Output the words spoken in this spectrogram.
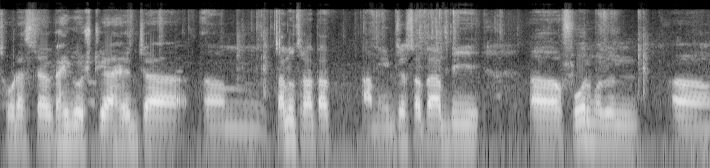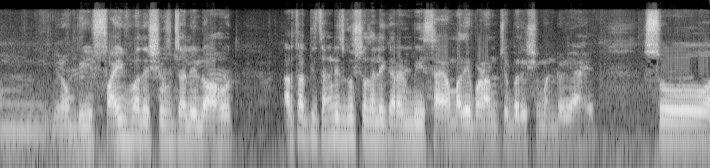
थोड्याशा काही गोष्टी आहेत ज्या चालूच राहतात. आम्ही जस्ट आता बी फोरमधून यु नो बी फाईव्हमध्ये शिफ्ट झालेलो आहोत. अर्थात ती चांगलीच गोष्ट झाली कारण बी सहामध्ये पण आमची बरीचशी मंडळी आहेत. सो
